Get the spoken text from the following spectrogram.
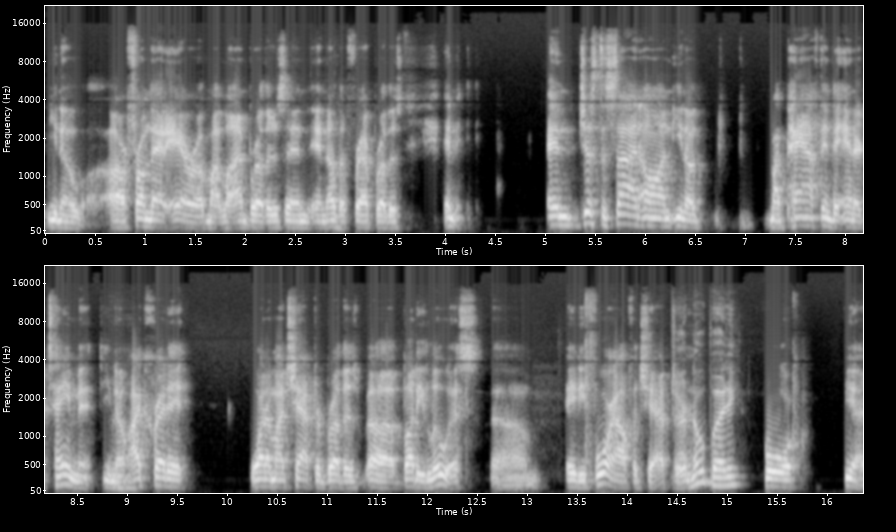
you know, are from that era. My line brothers and and other frat brothers, and and just aside on you know my path into entertainment. You know, mm-hmm. I credit one of my chapter brothers, uh, Buddy Lewis, um, 84 Alpha chapter. I know Buddy. For yeah,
